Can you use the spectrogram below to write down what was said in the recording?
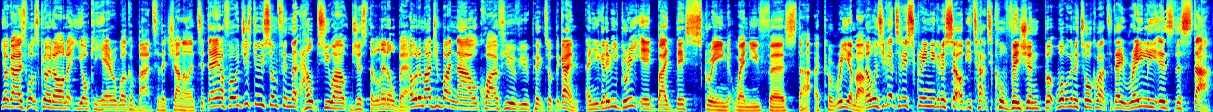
Yo guys, what's going on? Yorkie here and welcome back to the channel. And today I thought we'd just do something that helps you out just a little bit. I would imagine by now quite a few of you picked up the game. And you're going to be greeted by this screen when you first start a career mode. Now once you get to this screen, you're going to set up your tactical vision. But what we're going to talk about today really is the staff.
